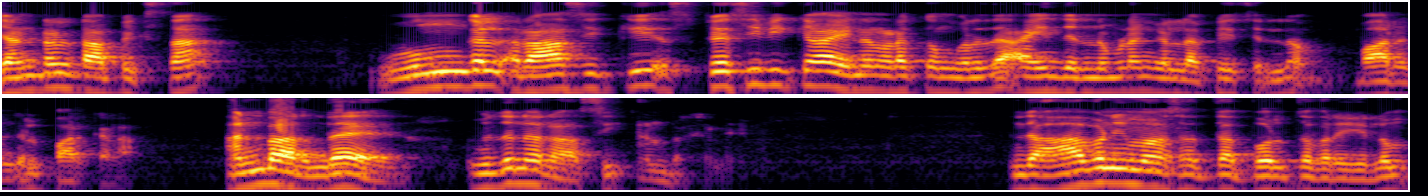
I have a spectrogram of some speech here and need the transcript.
ஜென்ரல் டாபிக்ஸ் தான். உங்கள் ராசிக்கு ஸ்பெசிஃபிக்காக என்ன நடக்குங்கிறத ஐந்து நிமிடங்களில் பேசிடலாம் வாருங்கள் பார்க்கலாம். அன்பார்ந்த மிதுன ராசி அன்பர்களே இந்த ஆவணி மாதத்தை பொறுத்தவரையிலும்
